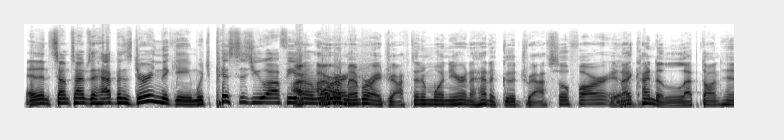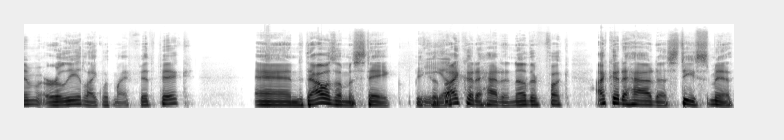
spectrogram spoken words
and then sometimes it happens during the game, which pisses you off even I, more. I remember I drafted him one year and I had a good draft so far, and I kind of leapt on him early, like with my fifth pick, and that was a mistake because Yep. I could have had another fuck. I could have had uh, Steve Smith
